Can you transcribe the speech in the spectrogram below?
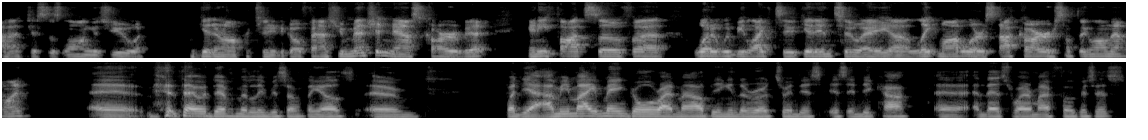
uh, just as long as you get an opportunity to go fast. You mentioned NASCAR a bit. Any thoughts of uh, what it would be like to get into a uh, late model or a stock car or something along that line? Uh, that would definitely be something else. Um, but yeah, I mean, my main goal right now, being in the road to Indy, is IndyCar, uh, and that's where my focus is.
